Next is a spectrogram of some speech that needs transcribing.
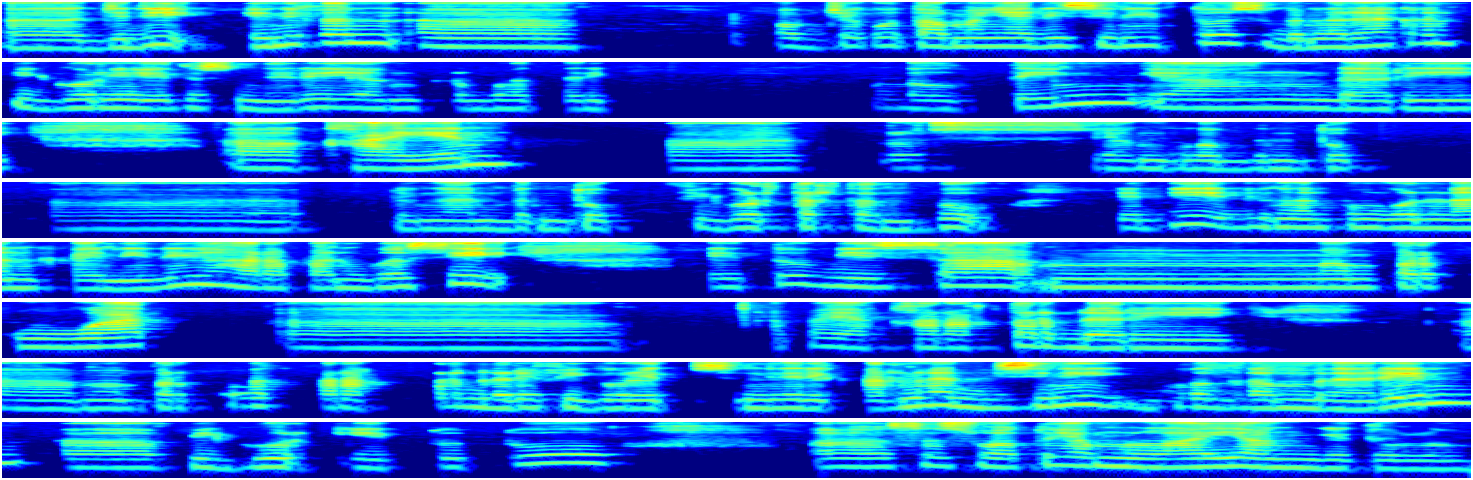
Uh, jadi ini kan uh, objek utamanya di sini tuh sebenarnya kan figurnya itu sendiri yang terbuat dari quilting yang dari uh, kain uh, terus yang gue bentuk uh, dengan bentuk figur tertentu. Jadi dengan penggunaan kain ini harapan gue sih itu bisa mm, memperkuat uh, apa ya karakter dari uh, memperkuat karakter dari figur itu sendiri. Karena di sini gue gambarin uh, figur itu tuh uh, sesuatu yang melayang gitu loh.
